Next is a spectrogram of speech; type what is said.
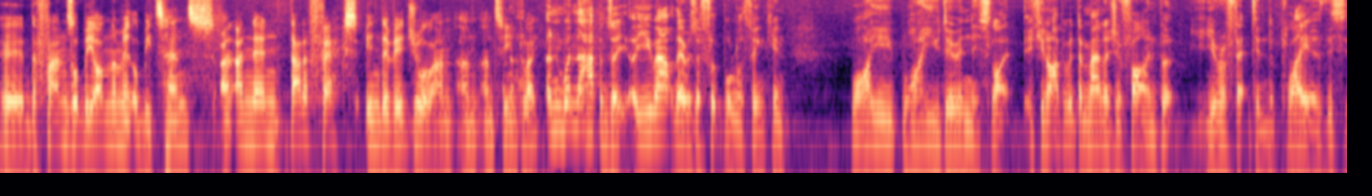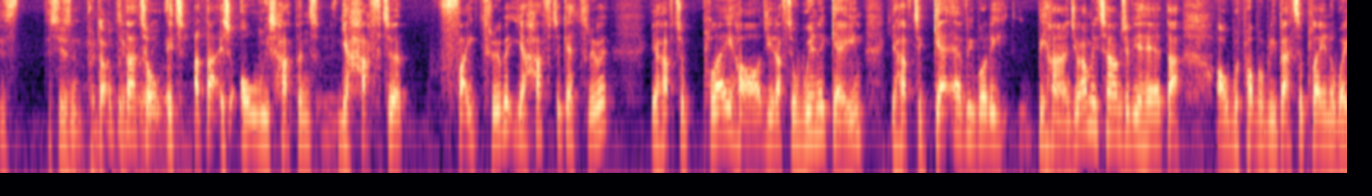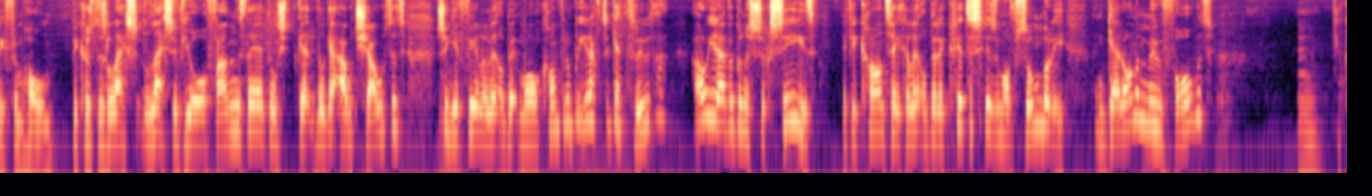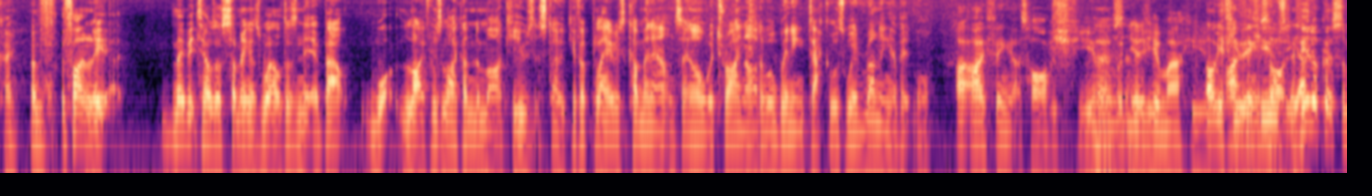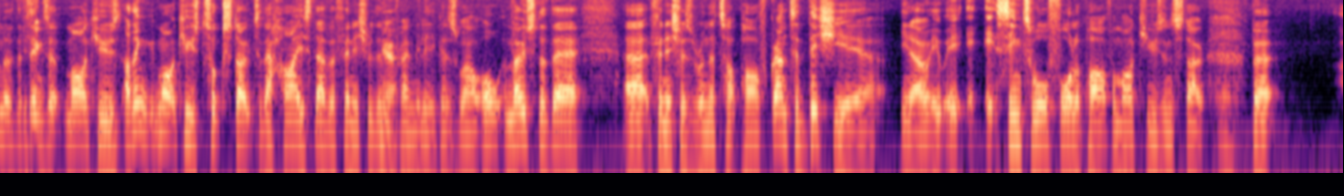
Um, the fans will be on them, it'll be tense, and, and then that affects individual and, and, and team play. And when that happens, are, are you out there as a footballer thinking, why are you why are you doing this? Like, if you're not happy with the manager, fine, but you're affecting the players. This is this isn't productive. But that's for all. It's that has always happened. You have to fight through it. You have to get through it. You have to play hard. You have to win a game. You have to get everybody behind you. How many times have you heard that? Oh, we're probably better playing away from home because there's less less of your fans there. They'll get they'll get outshouted, so you feel a little bit more confident. But you have to get through that. How are you ever going to succeed if you can't take a little bit of criticism off somebody and get on and move forward? Mm. Okay. And finally, maybe it tells us something as well, doesn't it, about what life was like under Mark Hughes at Stoke. If a player is coming out and saying, "Oh, we're trying harder, we're winning tackles, we're running a bit more." I, I think that's harsh. If you, wouldn't you, if you're Mark Hughes? Oh, if I you think it's accuse harsh. it, If you look at some of the things that Mark Hughes, I think Mark Hughes took Stoke to their highest ever finish within Yeah. the Premier League as well. All, most of their uh, finishers were in the top half. Granted, this year, you know, it, it, it seemed to all fall apart for Mark Hughes and Stoke, but.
